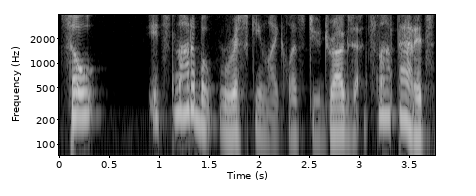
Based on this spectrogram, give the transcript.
So it's not about risking like let's do drugs. It's not that. It's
